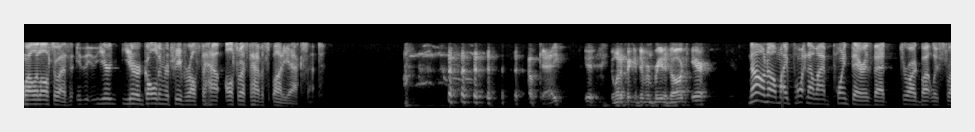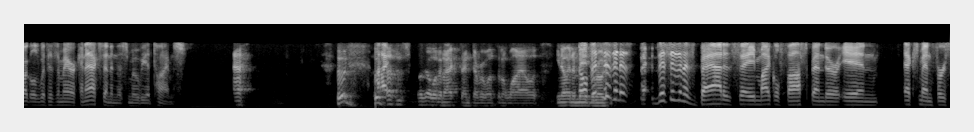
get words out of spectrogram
Well, it also has your your golden retriever also ha- also has to have a spotty accent. okay. You, you want to pick a different breed of dog here? No, no, my point no, my point there is that Gerard Butler struggles with his American accent in this movie at times. Ah. Who who I- doesn't struggle with an accent every once in a while? You know, in a No, major this road- isn't as this isn't as bad as say Michael Fassbender in X Men First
